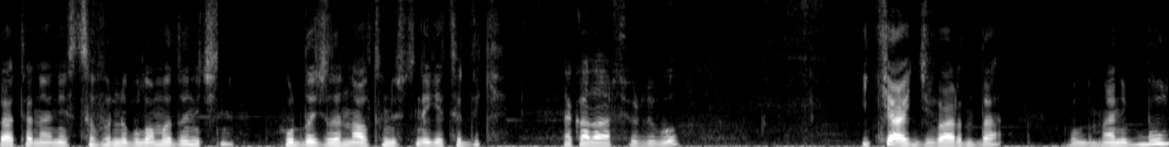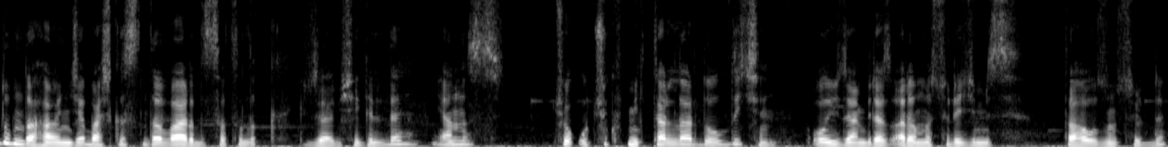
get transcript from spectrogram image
Zaten hani sıfırını bulamadığın için hurdacıların altının üstüne getirdik. Ne kadar sürdü bu? 2 ay civarında buldum. Hani buldum daha önce. Başkasında vardı satılık güzel bir şekilde. Yalnız çok uçuk miktarlarda olduğu için o yüzden biraz arama sürecimiz daha uzun sürdü.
